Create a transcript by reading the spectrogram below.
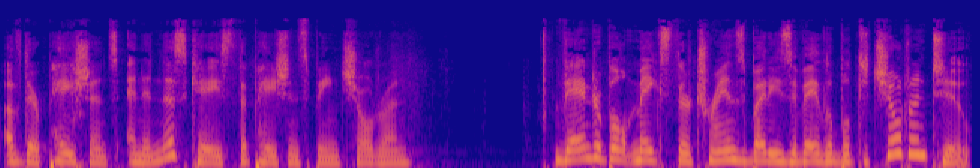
of their patients, and in this case, the patients being children. Vanderbilt makes their trans buddies available to children too.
